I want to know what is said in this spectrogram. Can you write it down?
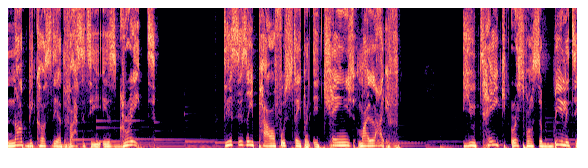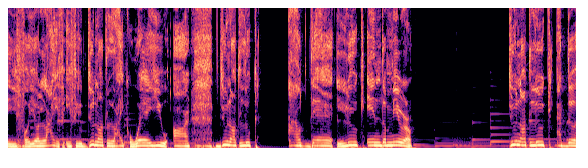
not because the adversity is great. This is a powerful statement. It changed my life. You take responsibility for your life. If you do not like where you are, do not look out there, look in the mirror. Do not look at the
